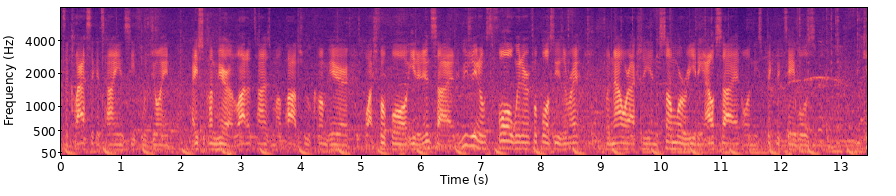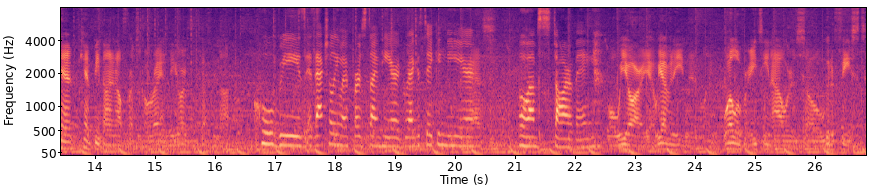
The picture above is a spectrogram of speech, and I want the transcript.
It's a classic Italian seafood joint. I used to come here a lot of times with my pops. We would come here, watch football, eat it inside. And usually, you know, it's fall, winter, football season, right? But now we're actually in the summer, we're eating outside on these picnic tables. You can't can't beat dining al fresco, right? In New York, definitely not. Cool breeze. It's actually my first time here. Greg is taking me here. Yes. Oh, I'm starving. Well, we are, yeah. We haven't eaten in like well over 18 hours, so we're gonna feast.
